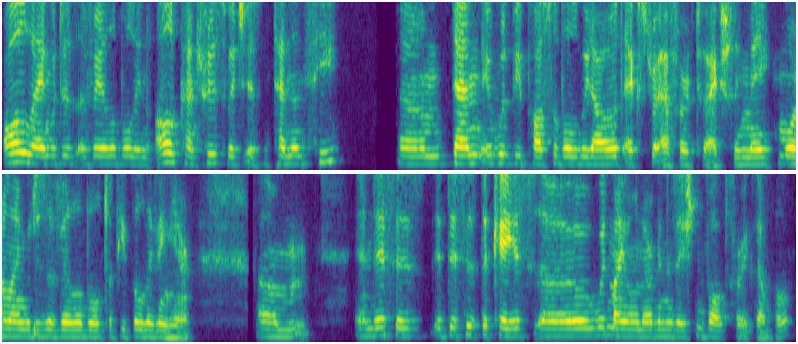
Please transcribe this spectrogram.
all languages available in all countries, which is a tendency, um, then it would be possible without extra effort to actually make more languages available to people living here. Um, and this is this is the case uh, with my own organization, Wolt, for example,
